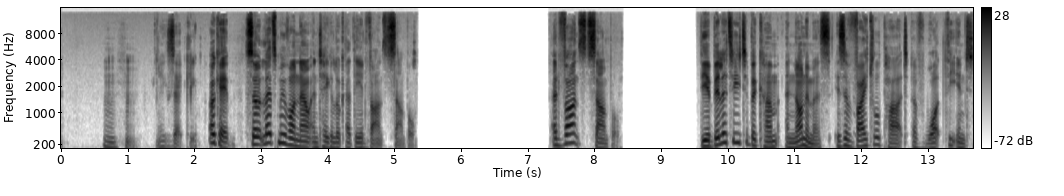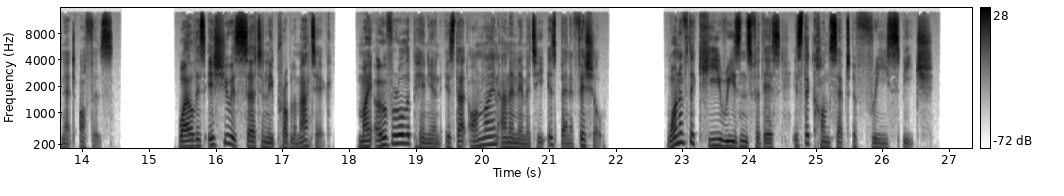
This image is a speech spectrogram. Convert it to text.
嗯哼，exactly. Okay, so let's move on now and take a look at the advanced sample. Advanced sample. The ability to become anonymous is a vital part of what the Internet offers. While this issue is certainly problematic, my overall opinion is that online anonymity is beneficial. One of the key reasons for this is the concept of free speech.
